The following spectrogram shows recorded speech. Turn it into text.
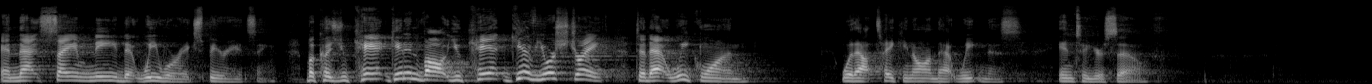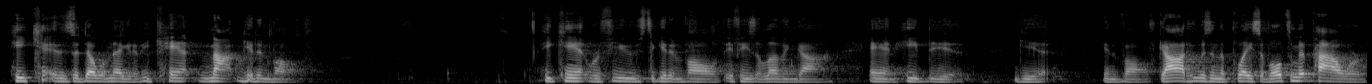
and that same need that we were experiencing? Because you can't get involved, you can't give your strength to that weak one without taking on that weakness into yourself. He can't, it's a double negative. He can't not get involved. He can't refuse to get involved if he's a loving God. And he did get involved. God, who is in the place of ultimate power,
